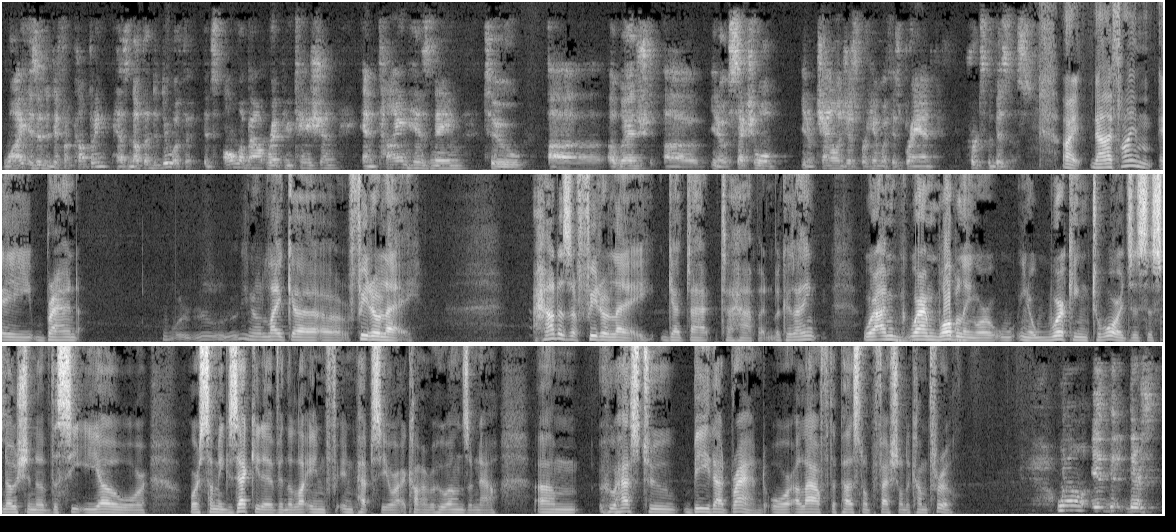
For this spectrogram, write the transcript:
Why is it a different company? Has nothing to do with it. It's all about reputation and tying his name to uh, alleged, uh, you know, sexual, you know, challenges for him with his brand hurts the business. All right. Now, if I'm a brand, you know, like a, a Frito Lay. How does a Frito Lay get that to happen? Because I think where I'm where I'm wobbling or you know working towards is this notion of the CEO or or some executive in the in in Pepsi or I can't remember who owns them now, um, who has to be that brand or allow for the personal professional to come through. Well, it, there's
